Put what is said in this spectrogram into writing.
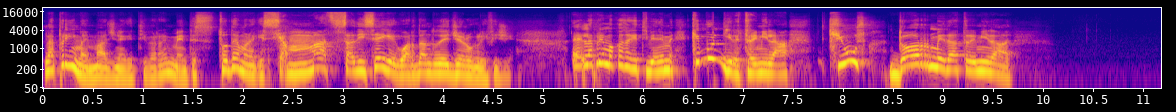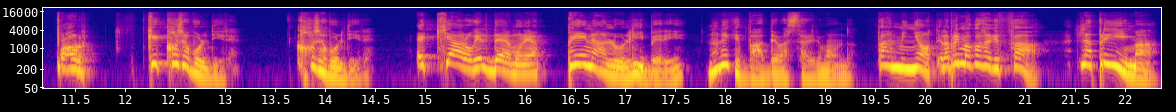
La prima immagine che ti verrà in mente è sto demone che si ammazza di seghe guardando dei geroglifici. È la prima cosa che ti viene in mente. Che vuol dire 3000? Chiuso, dorme da 3000 anni. Por... Che cosa vuol dire? Cosa vuol dire? È chiaro che il demone, appena lo liberi, non è che va a devastare il mondo. Va a mignotte. È la prima cosa che fa. La prima.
